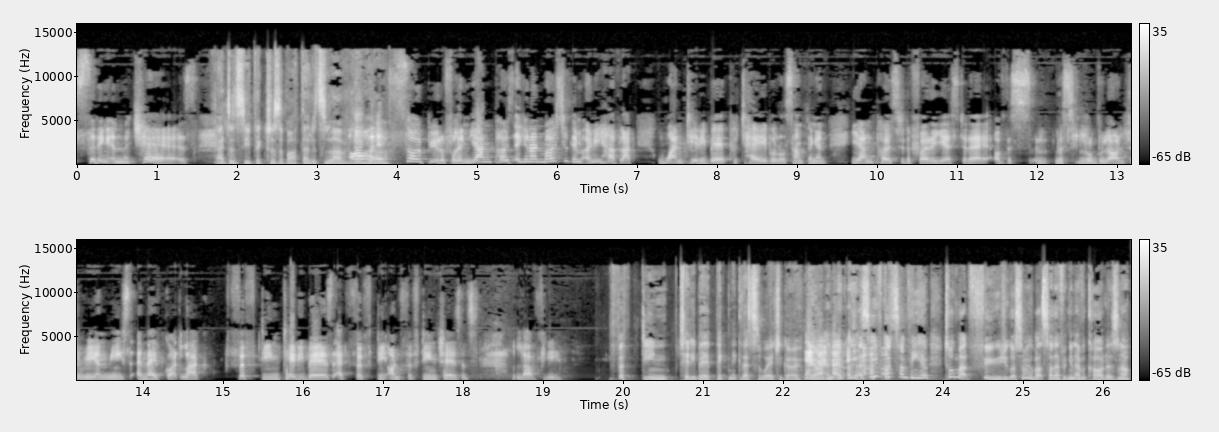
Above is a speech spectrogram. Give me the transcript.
sitting in the chairs. I did see pictures about that. It's lovely. Oh, yeah. it's so beautiful. And Jan post, you know, most of them only have like one teddy bear per table or something. And Jan posted a photo yesterday of this, this little boulangerie in Nice and they've got like 15 teddy bears at 50 on 15 chairs. It's lovely. 15 teddy bear picnic. That's the way to go. Yeah. And, and, and so you've got something here, talking about food, you've got something about South African avocados. Now,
